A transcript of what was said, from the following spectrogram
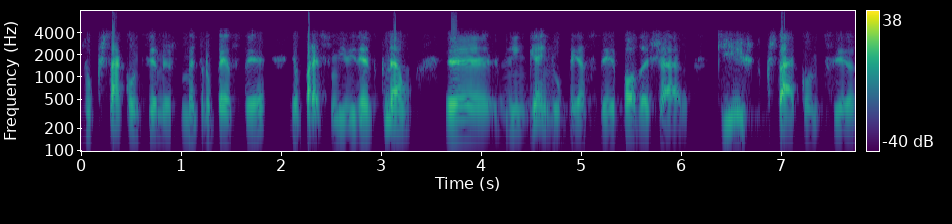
do que está a acontecer neste momento no PSD? Eu parece-me evidente que não. Uh, ninguém no PSD pode achar que isto que está a acontecer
